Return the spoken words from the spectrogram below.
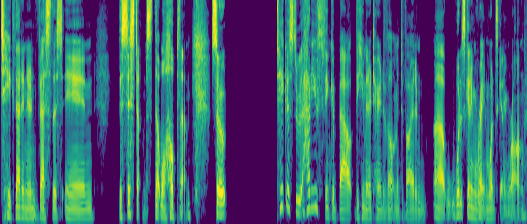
take that and invest this in the systems that will help them? So, take us through how do you think about the humanitarian development divide and uh, what it's getting right and what it's getting wrong?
